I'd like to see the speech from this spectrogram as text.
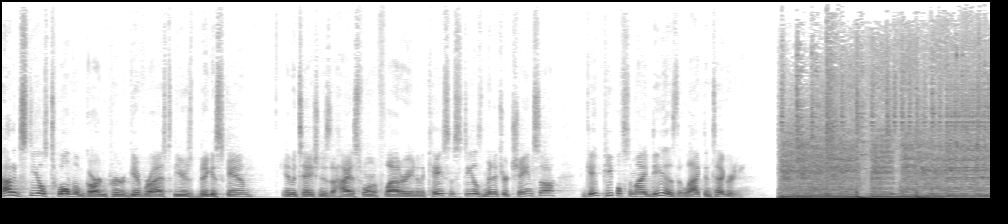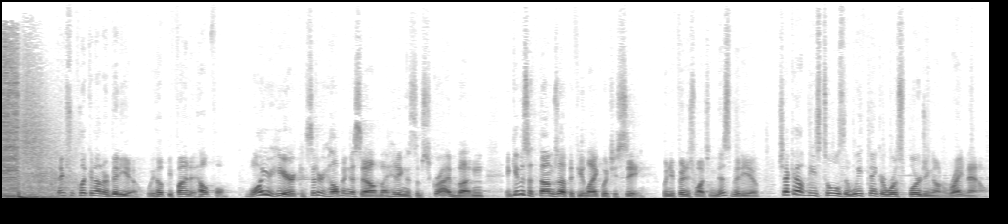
How did Stihl's 12 volt garden pruner give rise to the year's biggest scam? Imitation is the highest form of flattery, and in the case of Stihl's miniature chainsaw, it gave people some ideas that lacked integrity. Thanks for clicking on our video. We hope you find it helpful. While you're here, consider helping us out by hitting the subscribe button and give us a thumbs up if you like what you see. When you're finished watching this video, check out these tools that we think are worth splurging on right now.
